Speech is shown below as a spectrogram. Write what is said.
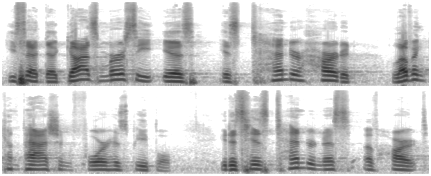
He said that God's mercy is his tender hearted, loving compassion for his people. It is his tenderness of heart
